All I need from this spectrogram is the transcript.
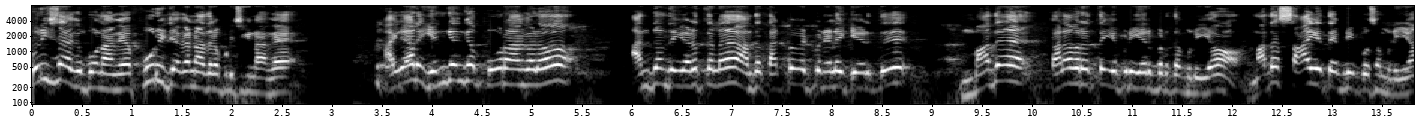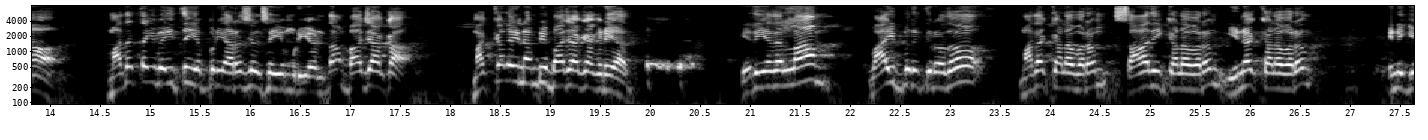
ஒரிசாவுக்கு போனாங்க. பூரி ஜெகநாதரை பிடிச்சிக்கினாங்க. அதனால் எங்கெங்கே போகிறாங்களோ அந்தந்த இடத்துல அந்த தட்பவெட்ப நிலைக்கு எடுத்து மத கலவரத்தை எப்படி ஏற்படுத்த முடியும்? மத சாயத்தை எப்படி பூச முடியும்? மதத்தை வைத்து எப்படி அரசியல் செய்ய முடியும்னு தான் பாஜக. மக்களை நம்பி பாஜக கிடையாது. எது எதெல்லாம் வாய்ப்பு இருக்கிறதோ மத கலவரம் சாதி கலவரம் இனக்கலவரம் இன்னைக்கு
